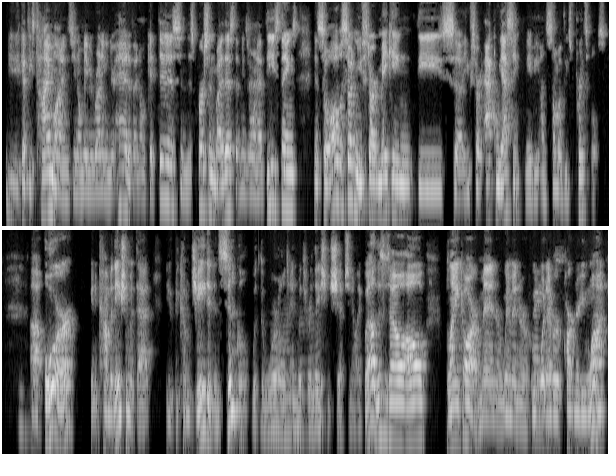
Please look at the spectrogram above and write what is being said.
you've got these timelines you know maybe running in your head if i don't get this and this person by this that means i won't have these things. And so all of a sudden you start making these uh, you start acquiescing maybe on some of these principles. Uh, or in combination with that you become jaded and cynical with the world and with Mhm. relationships you know like well this is how all blank are men or women or who, Right. whatever partner you want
